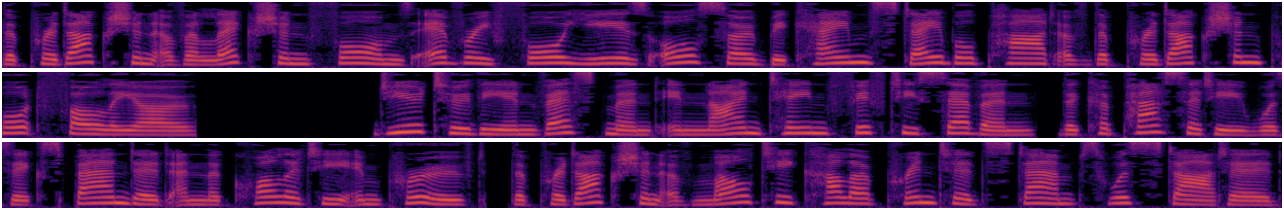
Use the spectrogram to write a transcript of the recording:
the production of election forms every four years also became stable part of the production portfolio. Due to the investment in 1957, the capacity was expanded and the quality improved, the production of multi-color printed stamps was started.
